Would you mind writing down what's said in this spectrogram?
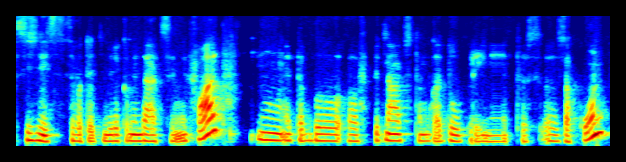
связи с вот этими рекомендациями ФАТ. Это был в 2015 году принят закон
